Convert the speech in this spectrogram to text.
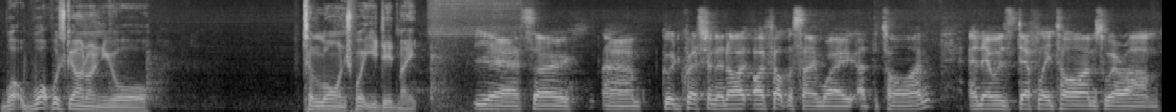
what what was going on your to launch what you did, mate. Yeah, so um, good question, and I, I felt the same way at the time. And there was definitely times where um,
